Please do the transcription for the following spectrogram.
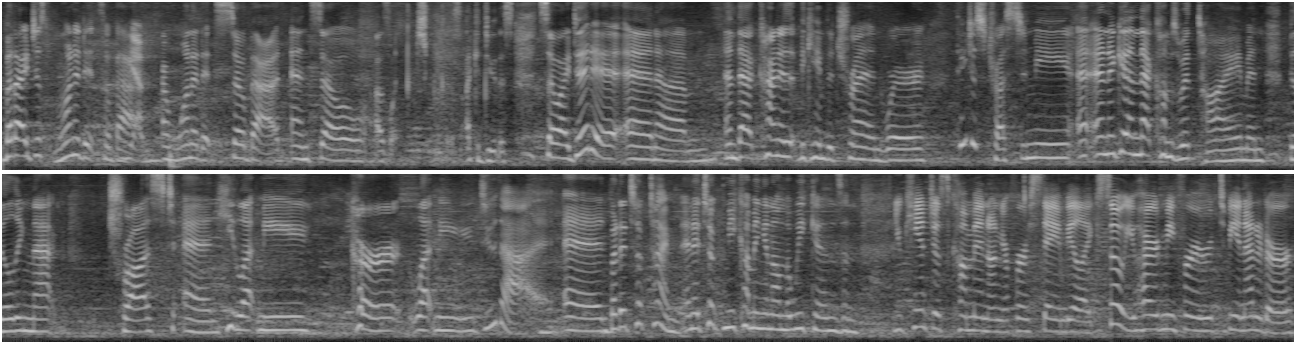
but I just wanted it so bad. Yeah. I wanted it so bad, and so I was like, this, I could do this. So I did it, and um, and that kind of became the trend where they just trusted me. And, and again, that comes with time and building that trust. And he let me. Kurt let me do that, and but it took time, and it took me coming in on the weekends, and you can't just come in on your first day and be like, "So you hired me for to be an editor."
